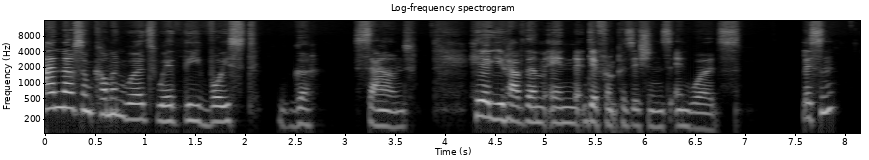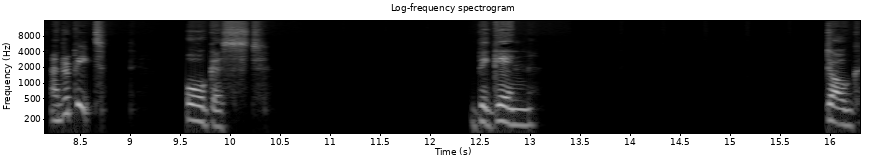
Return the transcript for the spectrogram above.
And now some common words with the voiced g sound. Here you have them in different positions in words. Listen and repeat. August. Begin. Dog.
